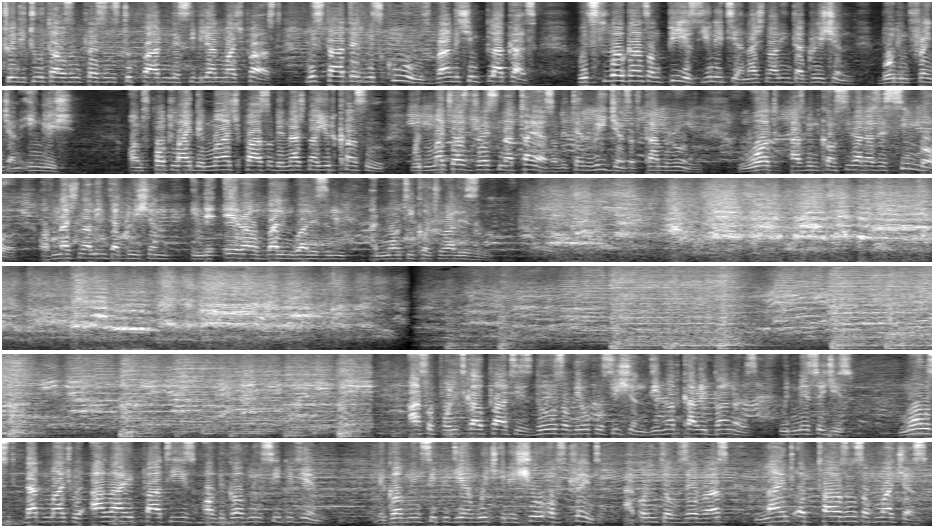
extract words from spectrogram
Twenty-two thousand persons took part in the civilian march past, We started with schools brandishing placards with slogans on peace, unity, and national integration, both in French and English. On Spotlight, the march past of the National Youth Council with marchers dressed in attires of the 10 regions of Cameroon, what has been considered as a symbol of national integration in the era of bilingualism and multiculturalism. For political parties, those of the opposition did not carry banners with messages. Most that march were allied parties of the governing CPDM. The governing CPDM, which in a show of strength, according to observers, lined up thousands of marchers.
